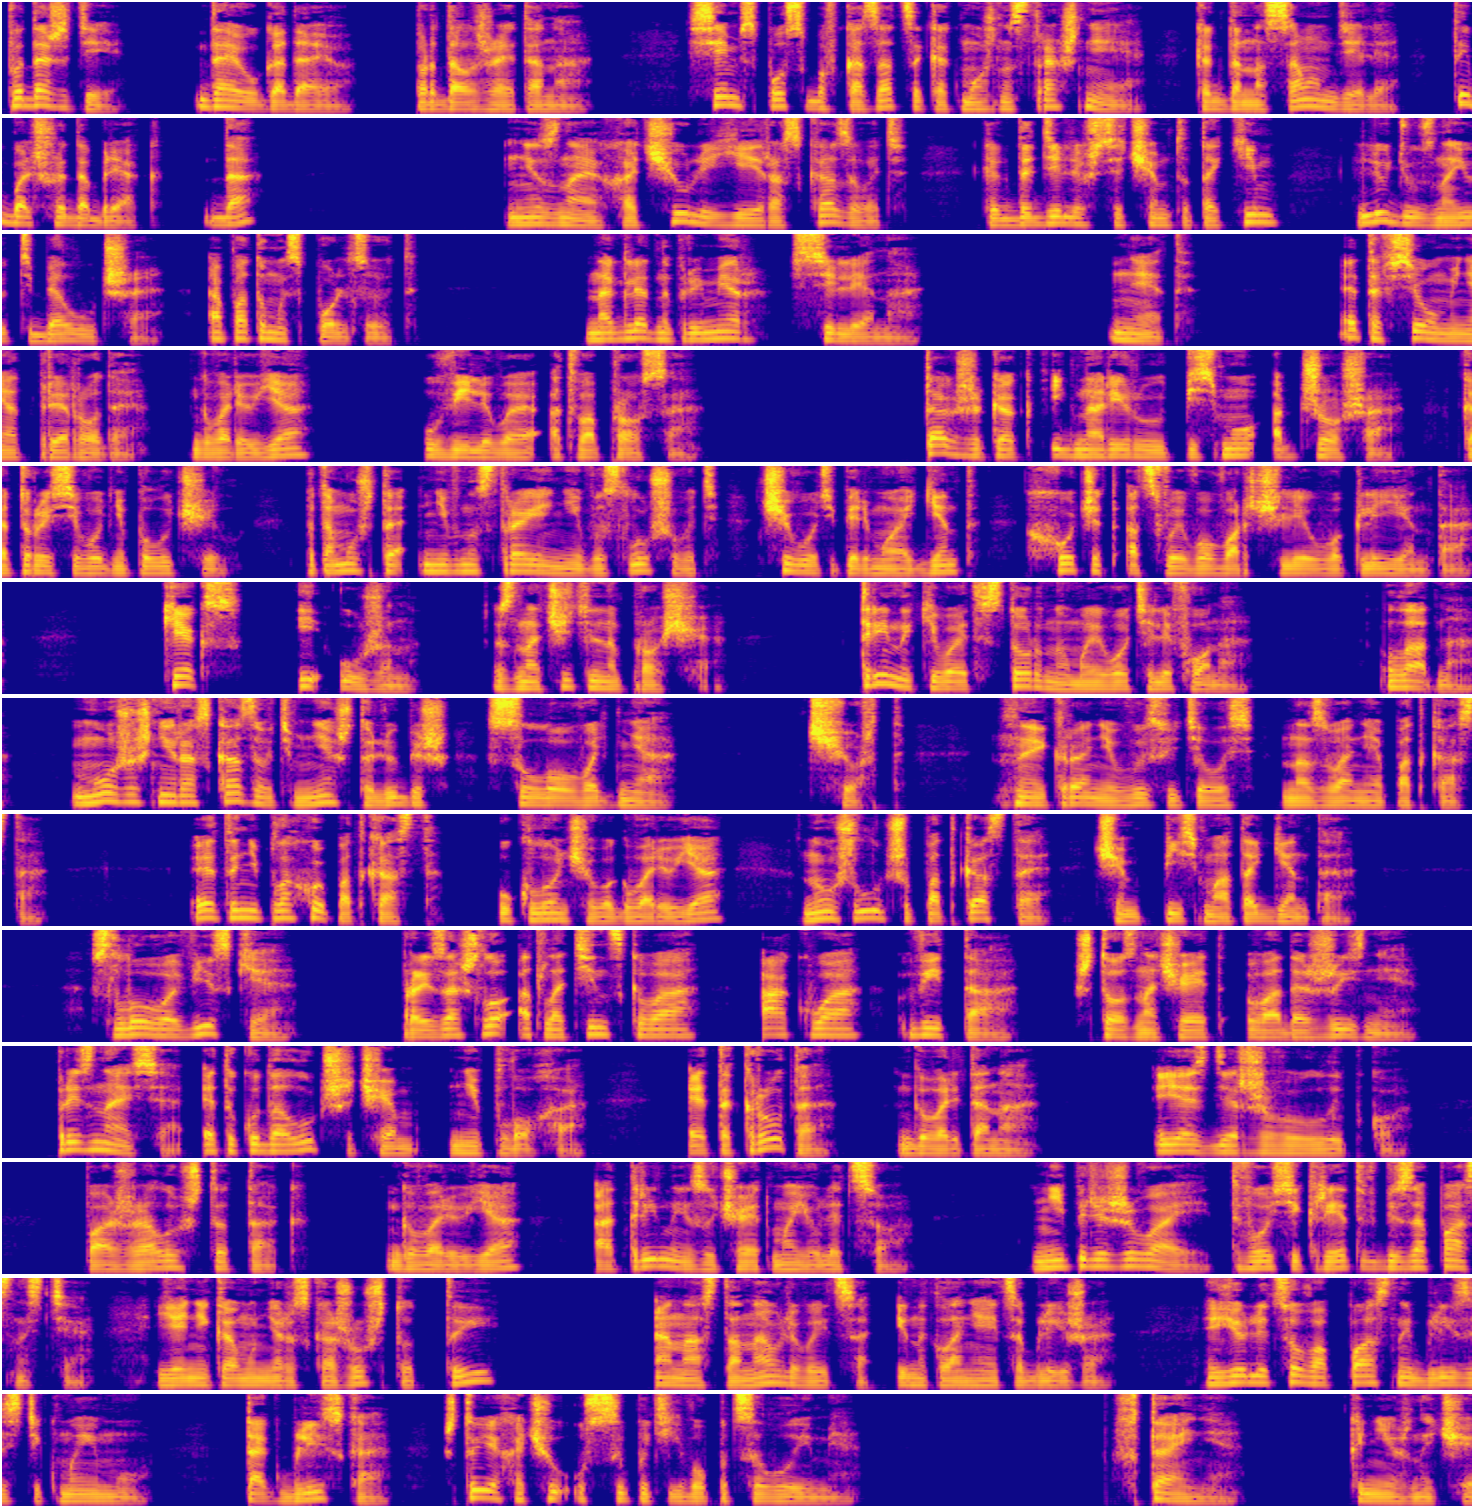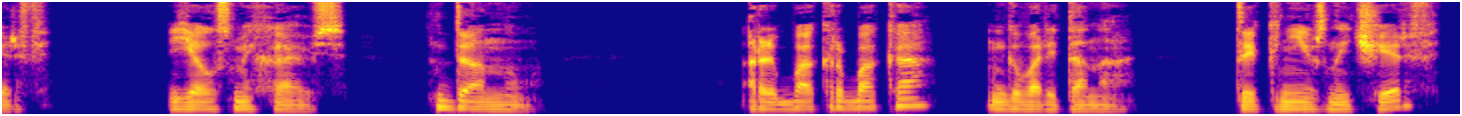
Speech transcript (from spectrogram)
«Подожди, дай угадаю», — продолжает она. «Семь способов казаться как можно страшнее, когда на самом деле ты большой добряк, да? Не знаю, хочу ли ей рассказывать, когда делишься чем-то таким, люди узнают тебя лучше, а потом используют. Наглядный пример — Селена. Нет, это все у меня от природы, говорю я, увиливая от вопроса. Так же, как игнорирую письмо от Джоша, которое сегодня получил, потому что не в настроении выслушивать, чего теперь мой агент хочет от своего ворчливого клиента. Кекс и ужин. Значительно проще. Трина кивает в сторону моего телефона. «Ладно, можешь не рассказывать мне, что любишь слово дня». Черт, на экране высветилось название подкаста. «Это неплохой подкаст», — уклончиво говорю я, но уж лучше подкаста, чем письма от агента. Слово «виски» произошло от латинского «aqua vita», что означает «вода жизни». Признайся, это куда лучше, чем неплохо. Это круто, говорит она. Я сдерживаю улыбку. Пожалуй, что так, говорю я, а Трина изучает мое лицо. Не переживай, твой секрет в безопасности. Я никому не расскажу, что ты... Она останавливается и наклоняется ближе. Ее лицо в опасной близости к моему. Так близко, что я хочу усыпать его поцелуями. В тайне, книжный червь. Я усмехаюсь. «Да ну!» «Рыбак рыбака?» — говорит она. «Ты книжный червь?»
